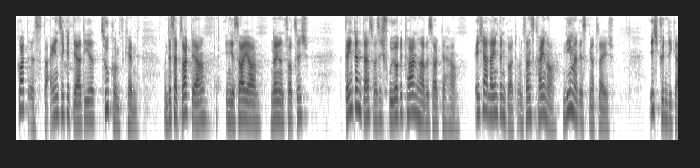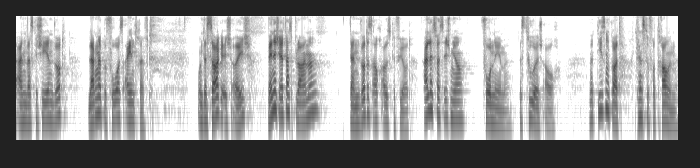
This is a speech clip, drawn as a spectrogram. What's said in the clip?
Gott ist, der Einzige, der die Zukunft kennt. Und deshalb sagt er in Jesaja 49, Denkt an das, was ich früher getan habe, sagt der Herr. Ich allein bin Gott und sonst keiner. Niemand ist mir gleich. Ich kündige an, was geschehen wird, lange bevor es eintrifft. Und das sage ich euch, wenn ich etwas plane, dann wird es auch ausgeführt. Alles, was ich mir vornehme, das tue ich auch. Mit diesem Gott kannst du vertrauen.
